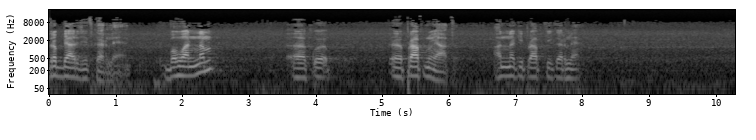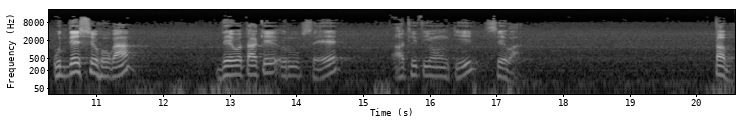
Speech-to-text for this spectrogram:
द्रव्यार्जित कर लें। बहुअन्नम प्राप्नुयात। अन्न की प्राप्ति कर लें। उद्देश्य होगा देवता के रूप से अतिथियों की सेवा। तब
